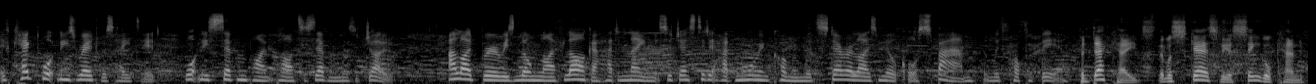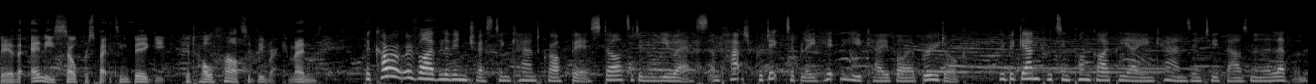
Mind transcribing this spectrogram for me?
If kegged Watney's Red was hated, Watney's 7 pint Party 7 was a joke. Allied Brewery's Long Life Lager had a name that suggested it had more in common with sterilised milk or spam than with proper beer. For decades, there was scarcely a single canned beer that any self respecting beer geek could wholeheartedly recommend. The current revival of interest in canned craft beer started in the US and perhaps predictably hit the UK via Brewdog, who began putting Punk IPA in cans in 2011,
